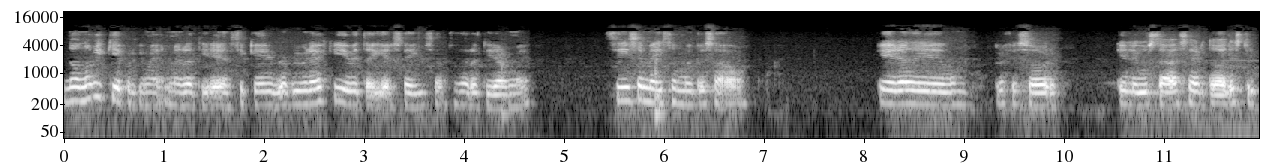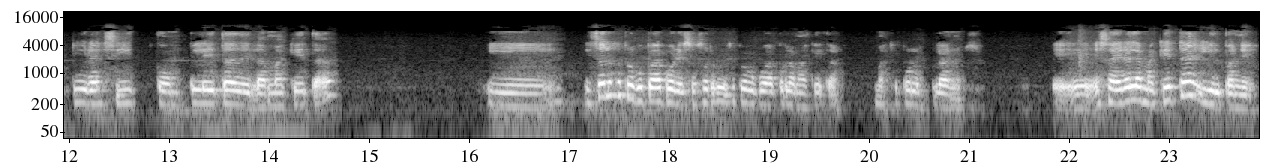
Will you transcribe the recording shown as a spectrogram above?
No, no vi qué porque me, me retiré, así que la primera vez que llevé taller 6 antes de retirarme, sí se me hizo muy pesado. Que era de un profesor que le gustaba hacer toda la estructura así completa de la maqueta y, y solo se preocupaba por eso, solo se preocupaba por la maqueta, más que por los planos. Eh, esa era la maqueta y el panel.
